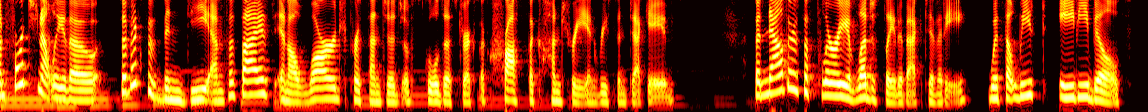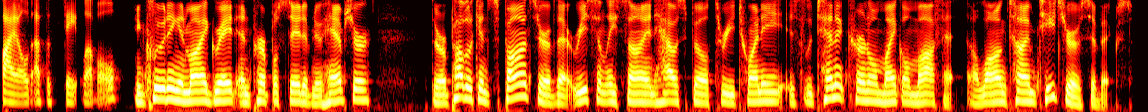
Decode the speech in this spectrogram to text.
Unfortunately, though, civics has been de emphasized in a large percentage of school districts across the country in recent decades. But now there's a flurry of legislative activity, with at least 80 bills filed at the state level. Including in my great and purple state of New Hampshire, the Republican sponsor of that recently signed House Bill 320 is Lieutenant Colonel Michael Moffett, a longtime teacher of civics.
